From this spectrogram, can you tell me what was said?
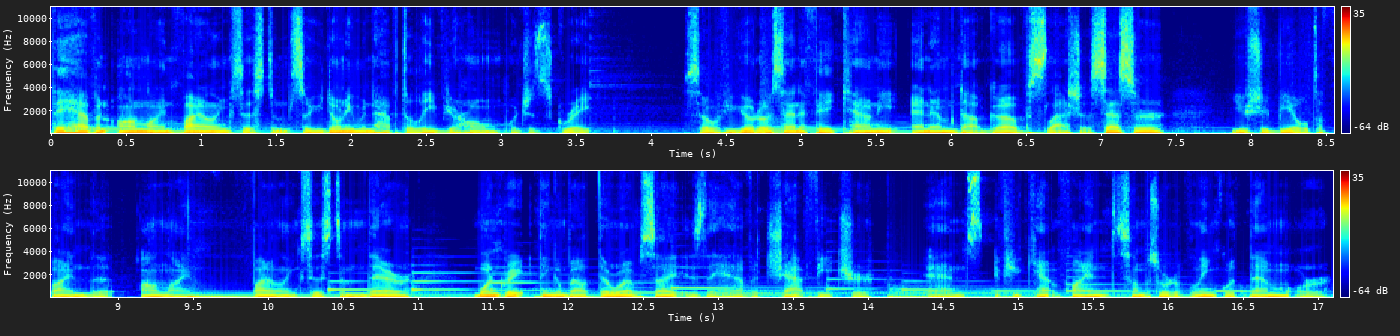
They have an online filing system, so you don't even have to leave your home, which is great. So if you go to Santa Fe County nm.gov slash assessor, you should be able to find the online filing system there. One great thing about their website is they have a chat feature, and if you can't find some sort of link with them or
